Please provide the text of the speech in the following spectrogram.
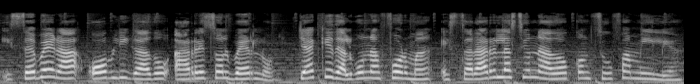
y se verá obligado a resolverlo, ya que de alguna forma estará relacionado con su familia.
